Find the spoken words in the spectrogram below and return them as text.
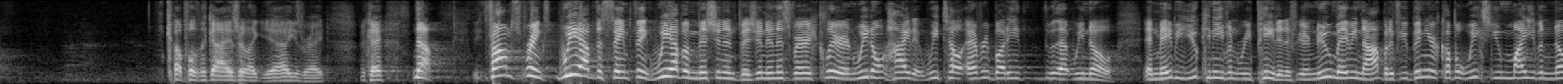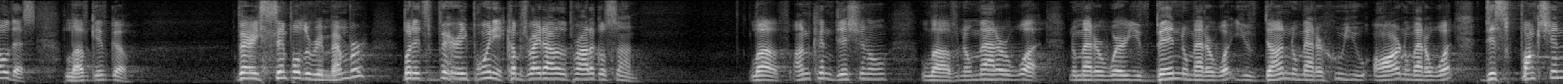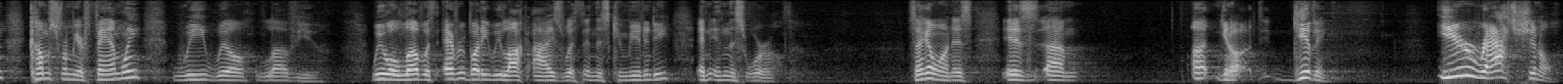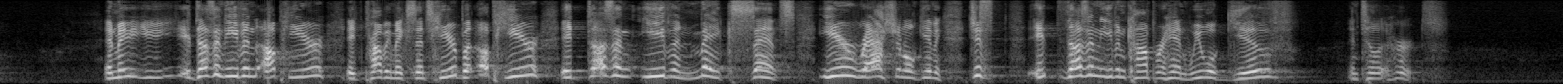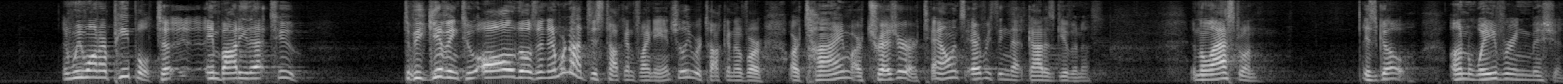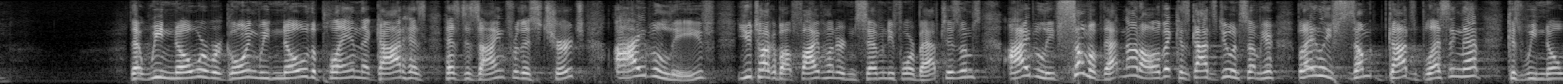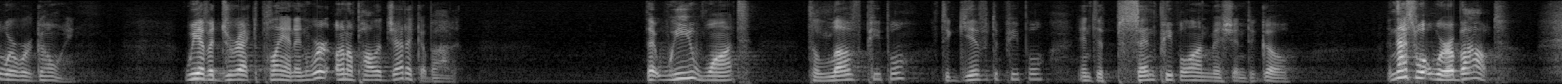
A couple of the guys are like, yeah, he's right. Okay? Now, Fountain Springs, we have the same thing. We have a mission and vision, and it's very clear, and we don't hide it. We tell everybody that we know. And maybe you can even repeat it. If you're new, maybe not, but if you've been here a couple weeks, you might even know this love, give, go. Very simple to remember, but it's very poignant. It comes right out of the prodigal son. Love, unconditional love, no matter what, no matter where you've been, no matter what you've done, no matter who you are, no matter what dysfunction comes from your family, we will love you we will love with everybody we lock eyes with in this community and in this world. Second one is, is um, uh, you know, giving, irrational. And maybe you, it doesn't even up here, it probably makes sense here, but up here, it doesn't even make sense. Irrational giving. Just, it doesn't even comprehend. We will give until it hurts. And we want our people to embody that too. To be giving to all those, and we're not just talking financially, we're talking of our, our time, our treasure, our talents, everything that God has given us. And the last one is go unwavering mission. That we know where we're going, we know the plan that God has, has designed for this church. I believe, you talk about 574 baptisms. I believe some of that, not all of it, because God's doing something here, but I believe some God's blessing that because we know where we're going. We have a direct plan and we're unapologetic about it. That we want to love people, to give to people, and to send people on mission to go and that's what we're about.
